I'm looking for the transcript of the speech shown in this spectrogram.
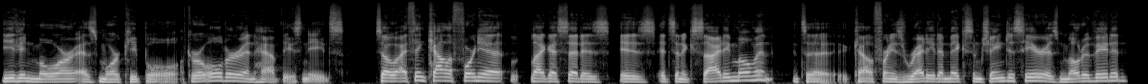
even more as more people grow older and have these needs. So I think California, like I said, is is it's an exciting moment. It's a California's ready to make some changes here, is motivated,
